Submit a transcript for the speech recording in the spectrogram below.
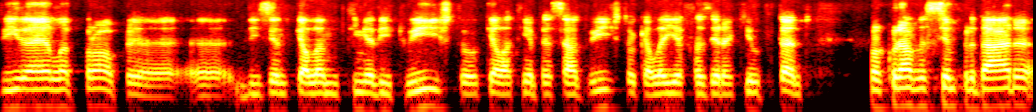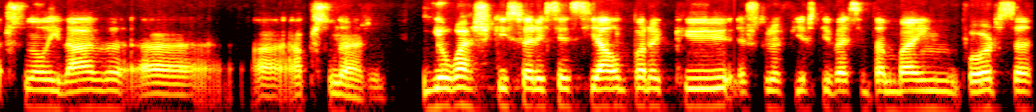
vida a ela própria, uh, dizendo que ela me tinha dito isto, ou que ela tinha pensado isto, ou que ela ia fazer aquilo. Portanto, procurava sempre dar personalidade à, à, à, personagem. E eu acho que isso era essencial para que as fotografias tivessem também força,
